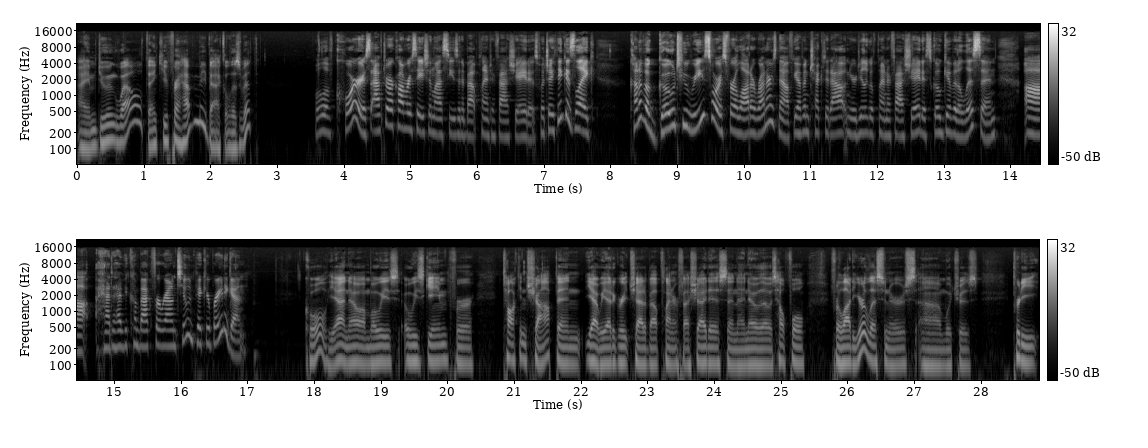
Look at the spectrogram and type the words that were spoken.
I am doing well. Thank you for having me back, Elizabeth. Well, of course. After our conversation last season about plantar fasciitis, which I think is like kind of a go to resource for a lot of runners now. If you haven't checked it out and you're dealing with plantar fasciitis, go give it a listen. Uh, I had to have you come back for round two and pick your brain again. Cool. Yeah, no, I'm always always game for talking shop. And yeah, we had a great chat about plantar fasciitis, and I know that was helpful for a lot of your listeners, um, which was pretty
